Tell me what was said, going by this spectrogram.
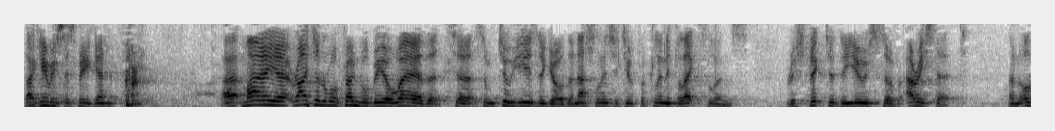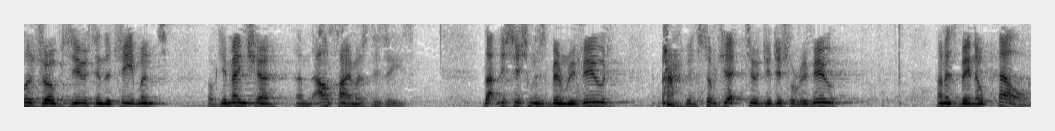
Thank you, Mr Speaker. uh, my uh, right honourable friend will be aware that uh, some two years ago the National Institute for Clinical Excellence restricted the use of Aricept and other drugs used in the treatment of dementia and Alzheimer's disease. That decision has been reviewed, been subject to judicial review and has been upheld.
